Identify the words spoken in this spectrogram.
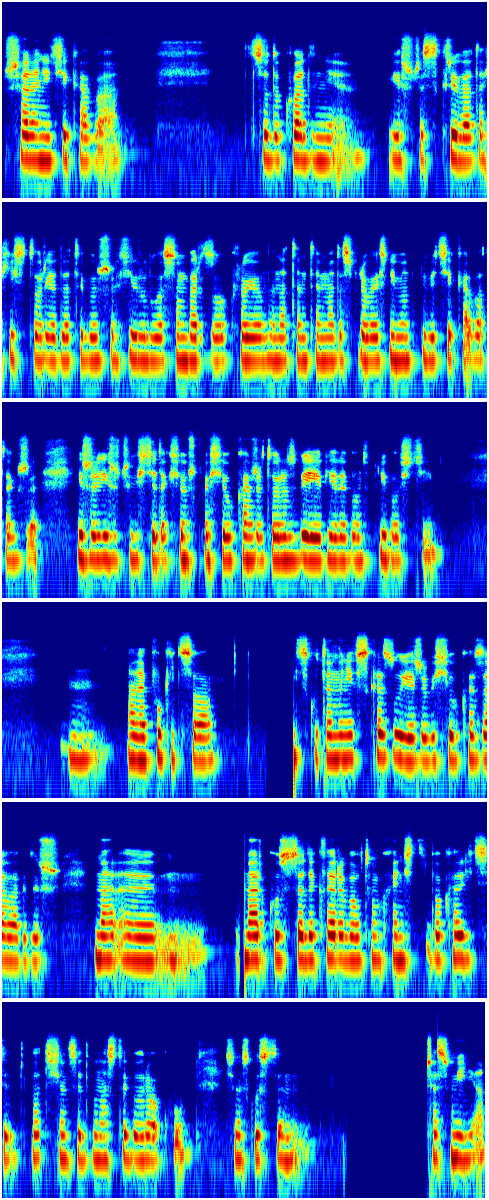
szalenie ciekawa, co dokładnie jeszcze skrywa ta historia, dlatego że źródła są bardzo okrojone na ten temat, a sprawa jest niewątpliwie ciekawa, także jeżeli rzeczywiście ta książka się ukaże, to rozwieje wiele wątpliwości. Mm, ale póki co nic ku temu nie wskazuje, żeby się ukazała, gdyż Ma e, Markus zadeklarował tą chęć w okolicy 2012 roku. W związku z tym czas mija.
